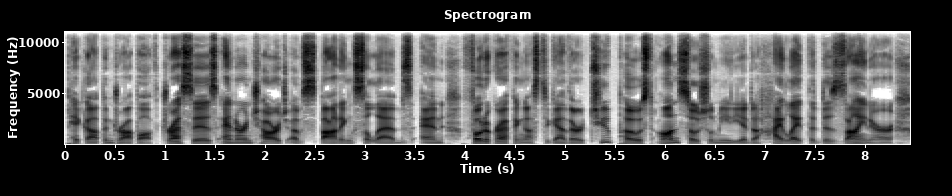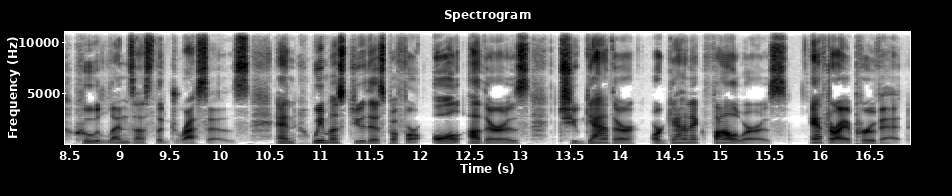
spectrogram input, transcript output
pick up and drop off dresses and are in charge of spotting celebs and photographing us together to post on social media to highlight the designer who lends us the dresses. And we must do this before all others to gather organic followers. After I approve it,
